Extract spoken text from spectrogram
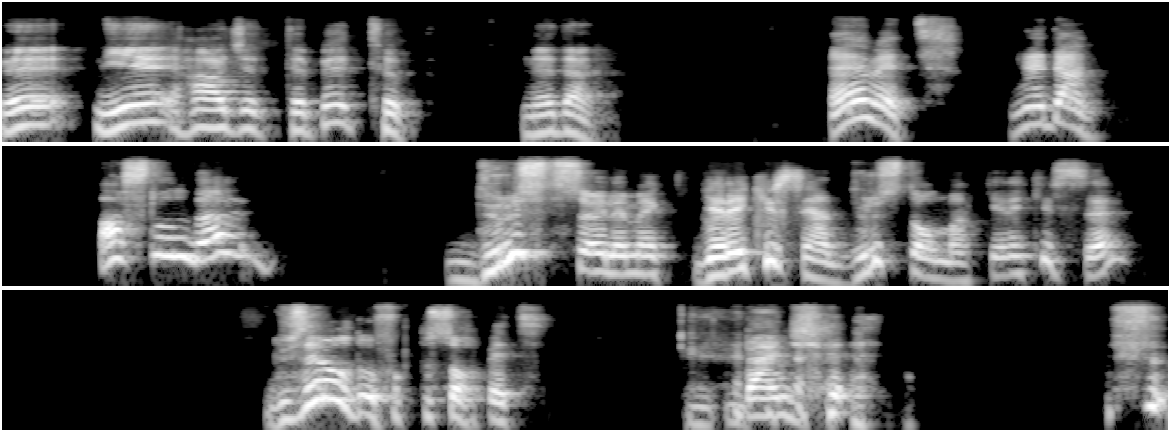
Ve niye Hacettepe tıp? Neden? Evet, neden? Aslında dürüst söylemek gerekirse, yani dürüst olmak gerekirse güzel oldu Ufuk bu sohbet. Bence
